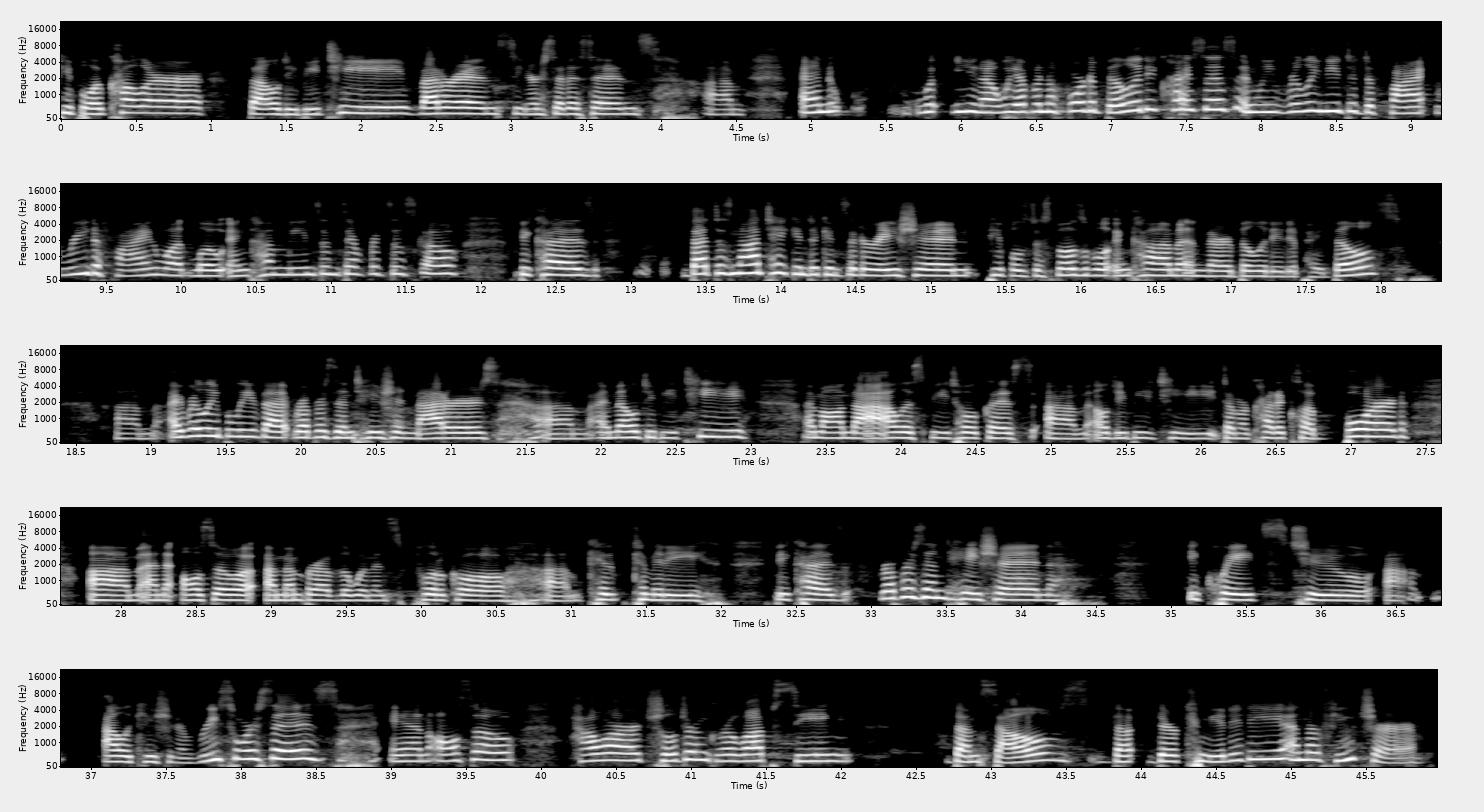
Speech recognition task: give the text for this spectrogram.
people of color, the LGBT, veterans, senior citizens, um, and you know we have an affordability crisis, and we really need to define redefine what low income means in San Francisco, because that does not take into consideration people's disposable income and their ability to pay bills. Um, I really believe that representation matters. Um, I'm LGBT. I'm on the Alice B. Toklas um, LGBT Democratic Club board, um, and also a, member of the Women's Political um, co- Committee, because representation equates to um, allocation of resources and also how our children grow up seeing themselves, the, their community, and their future.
